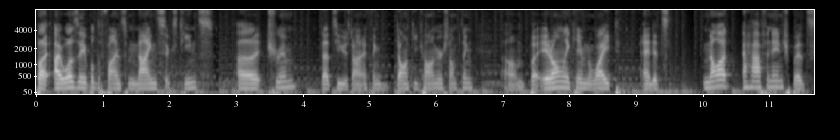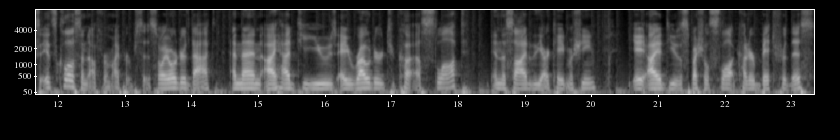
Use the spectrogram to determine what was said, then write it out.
But I was able to find some 9 16ths uh, trim that's used on, I think, Donkey Kong or something. Um, but it only came in white, and it's not a half an inch, but it's, it's close enough for my purposes. So I ordered that, and then I had to use a router to cut a slot in the side of the arcade machine. I had to use a special slot cutter bit for this.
